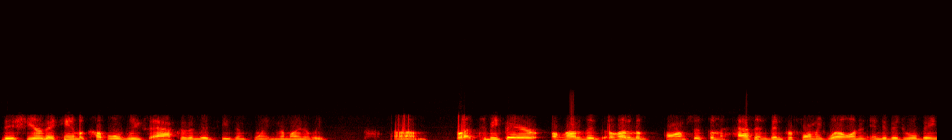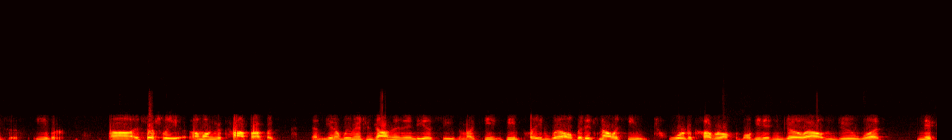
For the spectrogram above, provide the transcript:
This year, they came a couple of weeks after the midseason point in the minor league. Um, but to be fair, a lot of the a lot of the farm system hasn't been performing well on an individual basis either, uh, especially among the top prospects. And you know, we mentioned Jonathan India's season. Like he he played well, but it's not like he tore the cover off the ball. He didn't go out and do what Nick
